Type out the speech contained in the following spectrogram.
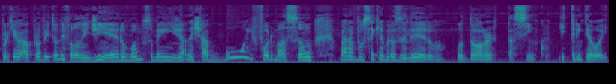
porque aproveitando e falando em dinheiro, vamos também já deixar boa informação para você que é brasileiro: o dólar tá 5,38.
